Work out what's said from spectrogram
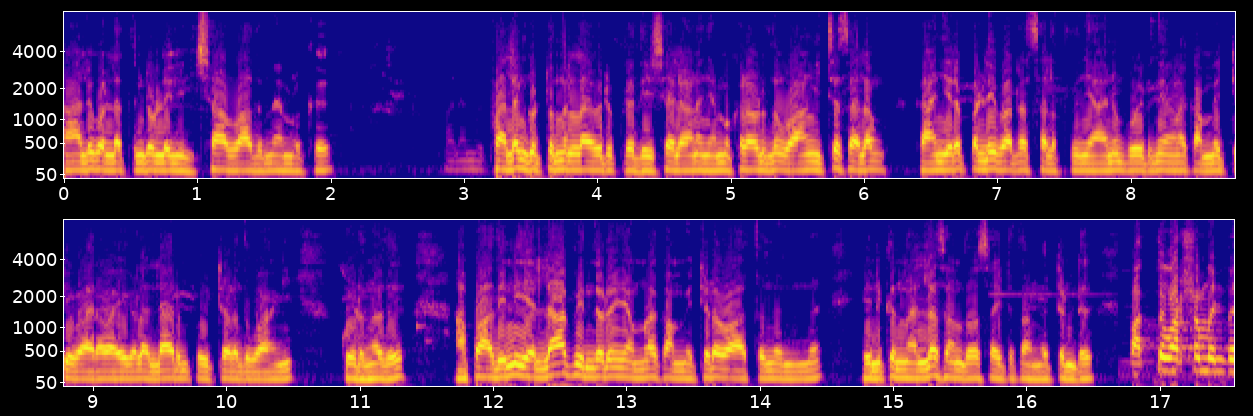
നാല് കൊല്ലത്തിന്റെ ഉള്ളിൽ ഇൻഷാ അല്ല അതുമേ നമുക്ക് ഫലം കിട്ടും. കിട്ടുന്നുള്ള ഒരു പ്രതീക്ഷയിലാണ് നമുക്ക് അവിടുന്ന് വാങ്ങിച്ച സ്ഥലം കാഞ്ഞിരപ്പള്ളി പറഞ്ഞ സ്ഥലത്ത് ഞാനും പോയിരുന്നു. ഞങ്ങളെ കമ്മിറ്റി ഭാരവാഹികൾ എല്ലാവരും പോയിട്ടാണ് അത് വാങ്ങി കൊടുക്കുന്നത് അപ്പോൾ അതിന് എല്ലാ പിന്തുണയും നമ്മളെ കമ്മിറ്റിയുടെ ഭാഗത്തു നിന്ന് എനിക്ക് നല്ല സന്തോഷമായിട്ട് തന്നിട്ടുണ്ട്. പത്ത് വർഷം മുൻപ്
